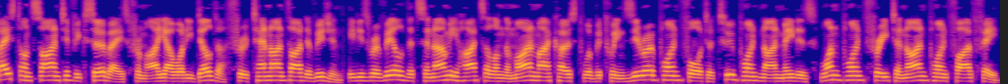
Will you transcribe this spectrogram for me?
Based on scientific surveys from Irrawaddy Delta through Taninthay Division, it is revealed that tsunami heights along the Myanmar coast were between 0.4 to 2.9 meters, 1.3 to 9.5 feet.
